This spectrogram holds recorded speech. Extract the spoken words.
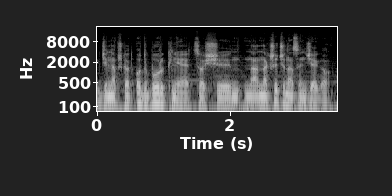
gdzie na przykład odburknie, coś na, nakrzyczy na sędziego?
